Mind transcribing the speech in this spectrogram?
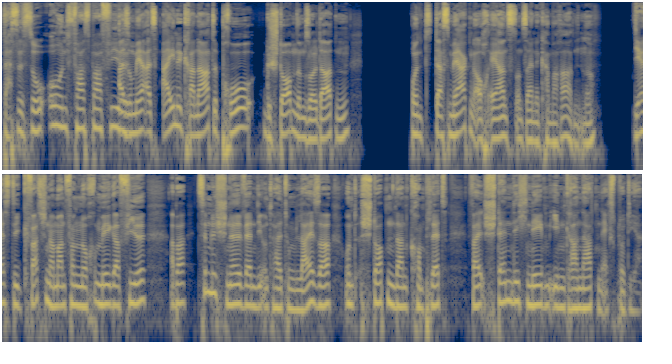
Das ist so unfassbar viel. Also mehr als eine Granate pro gestorbenem Soldaten. Und das merken auch Ernst und seine Kameraden, ne? Yes, die quatschen am Anfang noch mega viel, aber ziemlich schnell werden die Unterhaltungen leiser und stoppen dann komplett, weil ständig neben ihnen Granaten explodieren.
